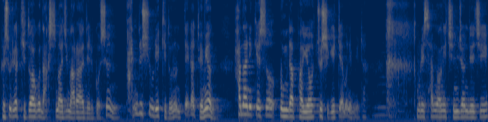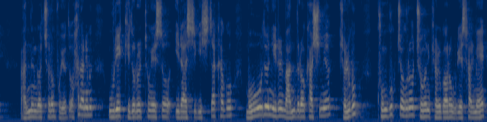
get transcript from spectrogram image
그래서 우리가 기도하고 낙심하지 말아야 될 것은 반드시 우리의 기도는 때가 되면 하나님께서 응답하여 주시기 때문입니다. 아무리 상황이 진전되지 않는 것처럼 보여도 하나님은 우리의 기도를 통해서 일하시기 시작하고 모든 일을 만들어 가시며 결국 궁극적으로 좋은 결과로 우리의 삶에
